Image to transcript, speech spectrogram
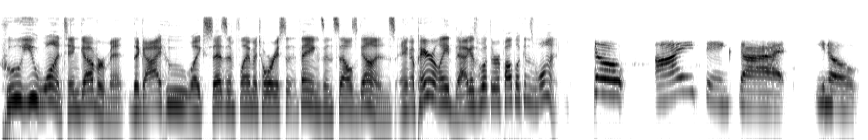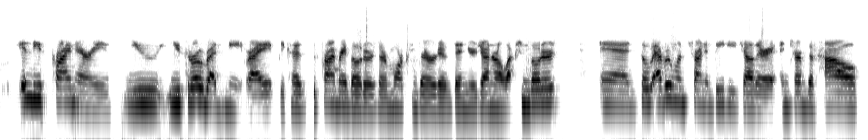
who you want in government? The guy who like says inflammatory things and sells guns, and apparently that is what the Republicans want. So I think that you know, in these primaries, you you throw red meat, right? Because the primary voters are more conservative than your general election voters. And so everyone's trying to beat each other in terms of how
